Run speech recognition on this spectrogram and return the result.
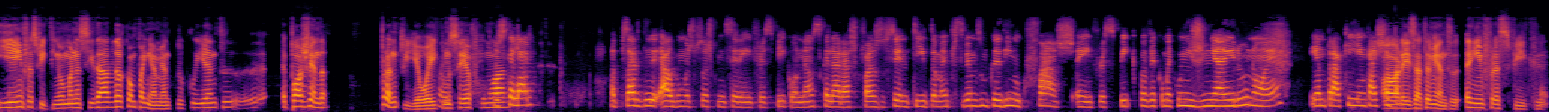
e a InfraSpeak tinha uma necessidade de acompanhamento do cliente uh, após venda. Pronto, e eu aí comecei a formular. Mas se calhar, apesar de algumas pessoas conhecerem a InfraSpeak ou não, se calhar acho que faz do sentido também percebemos um bocadinho o que faz a InfraSpeak para ver como é que um engenheiro, não é? Entra aqui e encaixa Ora, exatamente. A InfraSpeak uh,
